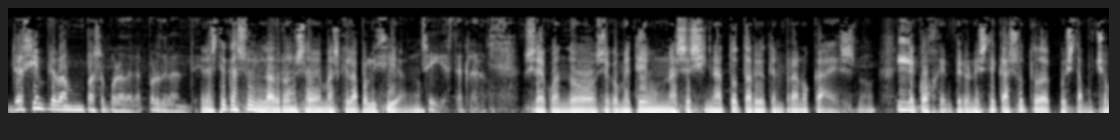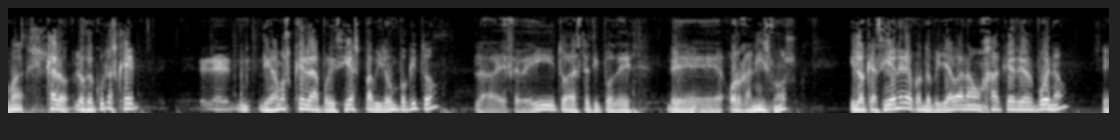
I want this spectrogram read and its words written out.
Entonces siempre van un paso por, adela- por delante. En este caso el ladrón sabe más que la policía, ¿no? Sí, está claro. O sea, cuando se comete un asesinato tarde o temprano caes, ¿no? Y- Te cogen, pero en este caso todo cuesta mucho más. Claro, lo que ocurre es que, eh, digamos que la policía espabiló un poquito, la FBI, todo este tipo de, de organismos, y lo que hacían era cuando pillaban a un hacker bueno, Sí.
